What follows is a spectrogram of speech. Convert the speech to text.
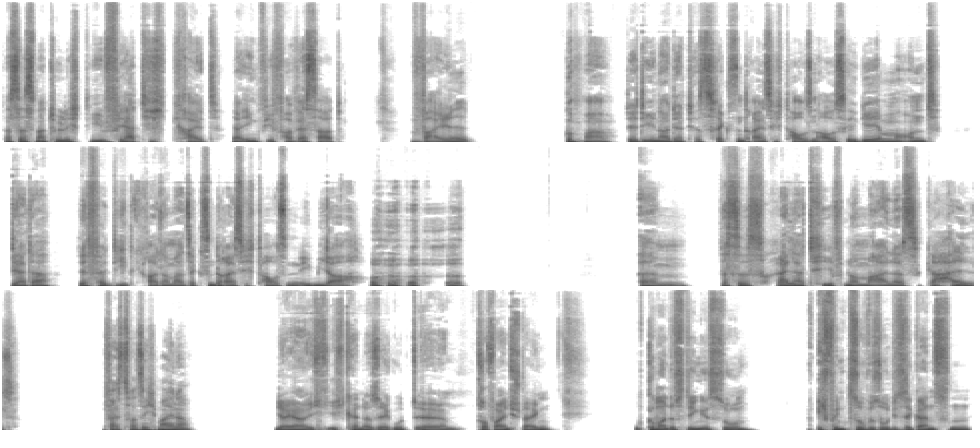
dass es natürlich die Wertigkeit ja irgendwie verwässert. Weil, guck mal, der Dena, der hat jetzt 36.000 ausgegeben und der da, der verdient gerade mal 36.000 im Jahr. ähm, das ist relativ normales Gehalt. Weißt du, was ich meine? Ja, ja, ich, ich kann da sehr gut äh, drauf einsteigen. Guck mal, das Ding ist so, ich finde sowieso diese ganzen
